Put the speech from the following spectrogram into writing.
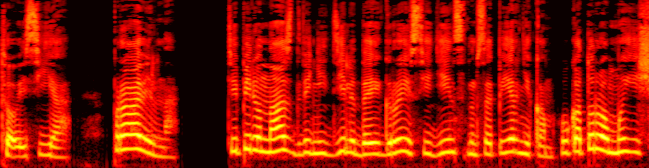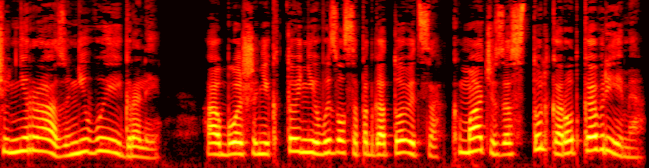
то есть я. Правильно. Теперь у нас две недели до игры с единственным соперником, у которого мы еще ни разу не выиграли а больше никто не вызвался подготовиться к матчу за столь короткое время.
